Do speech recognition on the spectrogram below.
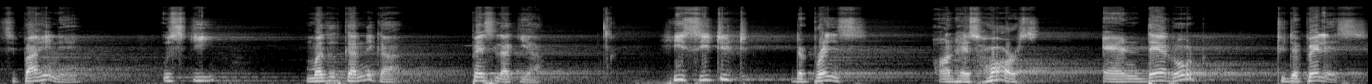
سپاہی نے اس کی مدد کرنے کا فیصلہ کیا۔ He seated the prince on his horse and they rode to the palace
